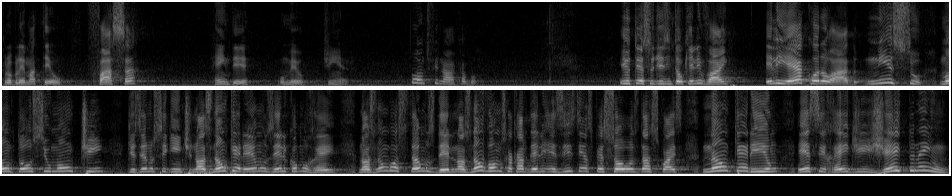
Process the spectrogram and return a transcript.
problema teu. Faça render o meu dinheiro. Ponto final, acabou. E o texto diz então que ele vai, ele é coroado, nisso montou-se o montim dizendo o seguinte: nós não queremos ele como rei, nós não gostamos dele, nós não vamos com a cara dele. Existem as pessoas das quais não queriam esse rei de jeito nenhum.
